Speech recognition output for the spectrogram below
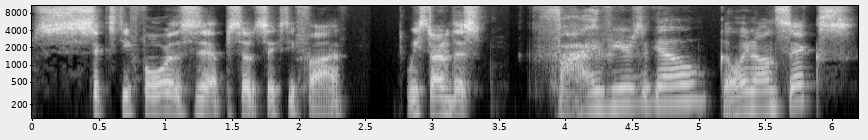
64. This is episode 65. We started this five years ago, going on six.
